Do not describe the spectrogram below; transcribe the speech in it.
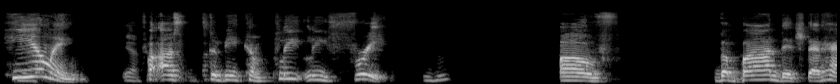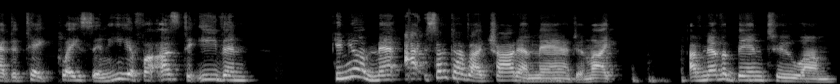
healing yeah. Yeah. for us to be completely free mm-hmm. of the bondage that had to take place in here for us to even can you imagine sometimes i try to imagine like i've never been to um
